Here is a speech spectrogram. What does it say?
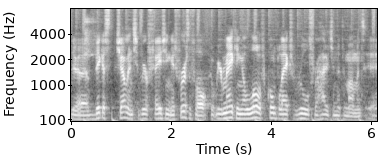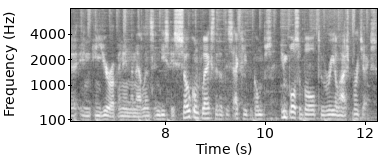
The biggest challenge we're facing is first of all, we're making a lot of complex rules for hydrogen at the moment uh, in, in Europe and in the Netherlands, and this is so complex that it is actually becomes impossible to realize projects.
